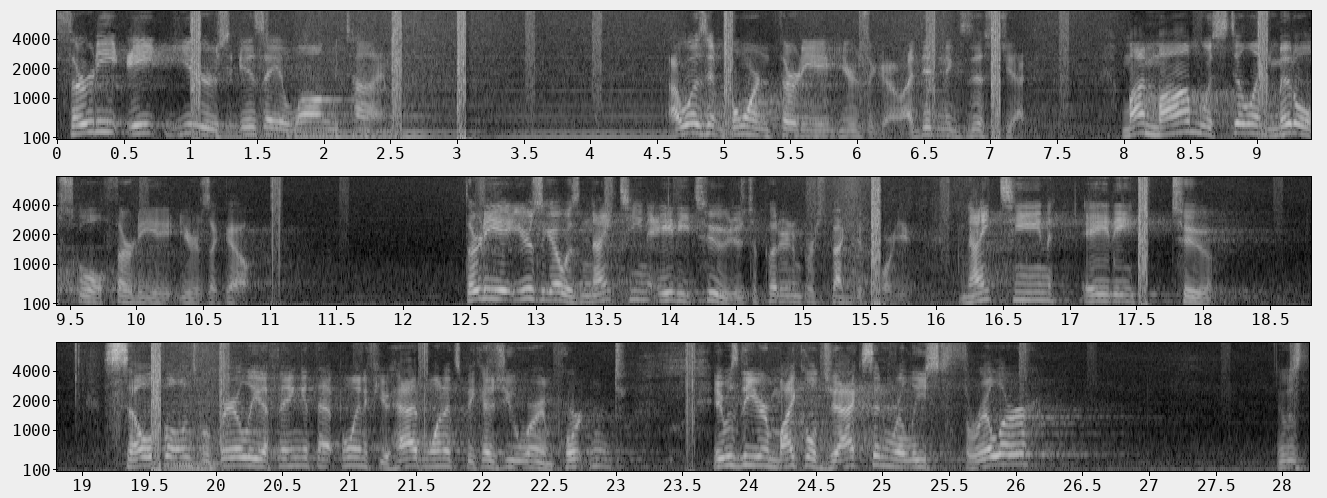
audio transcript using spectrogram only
38 years is a long time. I wasn't born 38 years ago, I didn't exist yet. My mom was still in middle school 38 years ago. 38 years ago was 1982, just to put it in perspective for you. 1982. Cell phones were barely a thing at that point. If you had one, it's because you were important. It was the year Michael Jackson released Thriller. It was,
